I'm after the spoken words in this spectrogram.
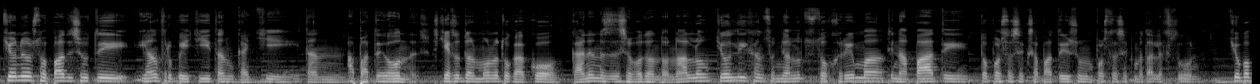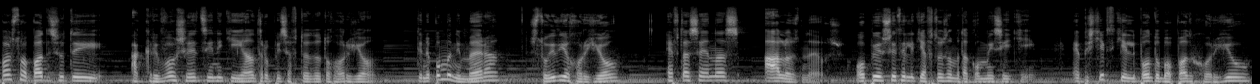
Και ο νέος του απάντησε ότι οι άνθρωποι εκεί ήταν κακοί, ήταν απαταιώνες. Σκέφτονταν μόνο το κακό, κανένας δεν σεβόταν τον άλλο και όλοι είχαν στο μυαλό τους το χρήμα, την απάτη, το πώς θα σε εξαπατήσουν, πώς θα σε εκμεταλλευτούν. Και ο παπάς του απάντησε ότι ακριβώς έτσι είναι και οι άνθρωποι σε αυτό εδώ το χωριό. Την επόμενη μέρα, στο ίδιο χωριό, έφτασε ένας άλλος νέος, ο οποίος ήθελε και αυτός να μετακομίσει εκεί. Επισκέφτηκε λοιπόν τον παπά του χωριού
